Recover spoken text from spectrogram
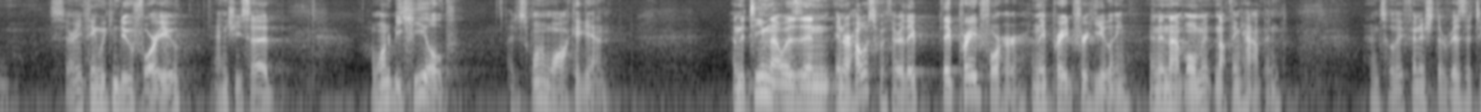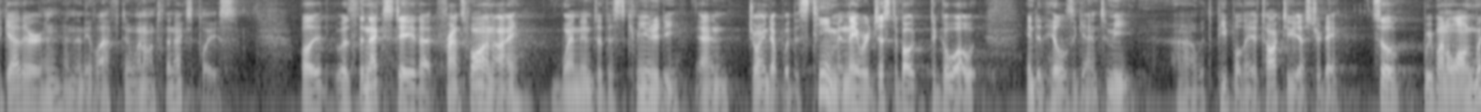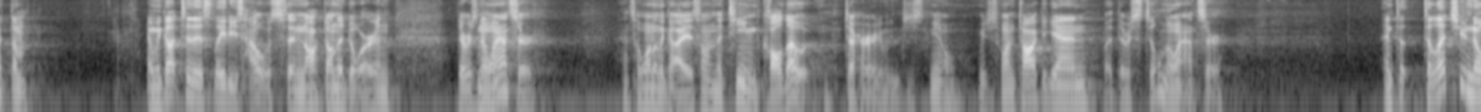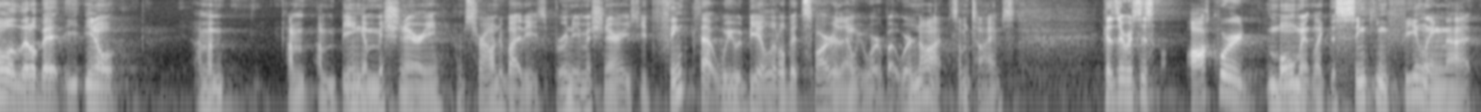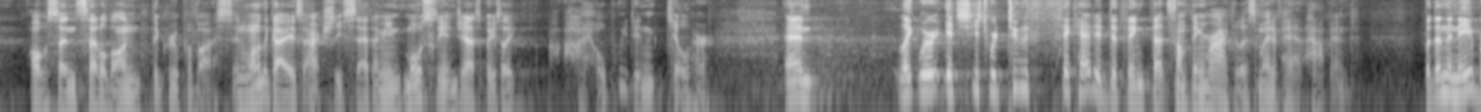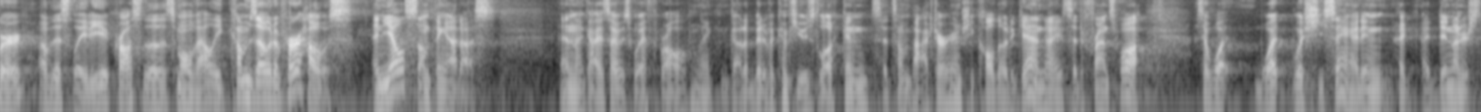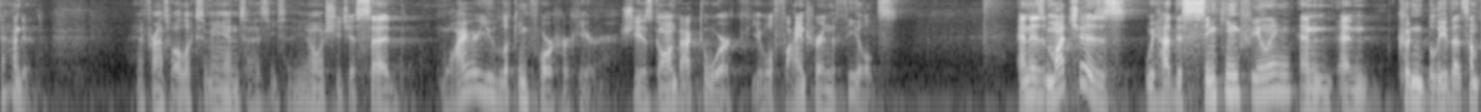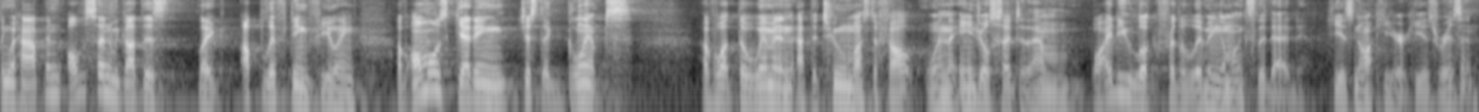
is there anything we can do for you? And she said, I want to be healed. I just want to walk again. And the team that was in, in her house with her, they, they prayed for her and they prayed for healing. And in that moment, nothing happened. And so they finished their visit together and, and then they left and went on to the next place. Well, it was the next day that Francois and I went into this community and joined up with this team. And they were just about to go out into the hills again to meet uh, with the people they had talked to yesterday. So we went along with them. And we got to this lady's house and knocked on the door, and there was no answer. And so one of the guys on the team called out to her. We just, you know, we just want to talk again, but there was still no answer. And to, to let you know a little bit, you know, I'm, a, I'm, I'm being a missionary. I'm surrounded by these Burundi missionaries. You'd think that we would be a little bit smarter than we were, but we're not sometimes. Because there was this awkward moment, like the sinking feeling that all of a sudden settled on the group of us. And one of the guys actually said, I mean, mostly in jest, but he's like, I hope we didn't kill her. And like we're, it's just we're too thick-headed to think that something miraculous might have ha- happened. But then the neighbor of this lady across the small valley comes out of her house and yells something at us. And the guys I was with were all like, got a bit of a confused look and said something back to her, and she called out again. And I said to Francois, I said, "What? What was she saying? I didn't. I, I didn't understand it." And Francois looks at me and says, "He said, you know, she just said, why are you looking for her here? She has gone back to work. You will find her in the fields." And as much as we had this sinking feeling and and couldn't believe that something would happen, all of a sudden we got this like uplifting feeling of almost getting just a glimpse of what the women at the tomb must have felt when the angel said to them, Why do you look for the living amongst the dead? He is not here, he is risen.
